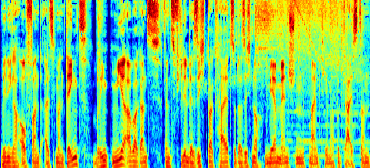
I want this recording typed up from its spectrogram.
weniger Aufwand, als man denkt, bringt mir aber ganz, ganz viel in der Sichtbarkeit, sodass ich noch mehr Menschen mit meinem Thema begeistern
